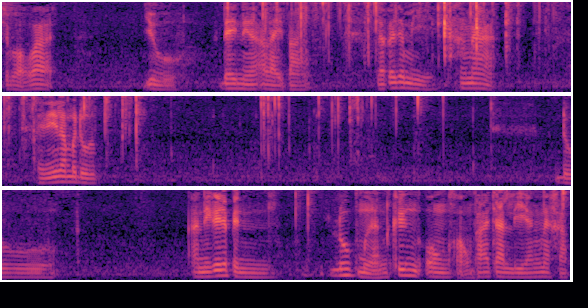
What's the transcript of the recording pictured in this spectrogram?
จะบอกว่าอยู่ได้เนื้ออะไรบ้าง แล้วก็จะมีข้างหน้าทีนี้เรามาดู ดู อันนี้ก็จะเป็น รูปเหมือนครึ่งองค์ของพระอาจารย์เลี้ยงนะครับ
